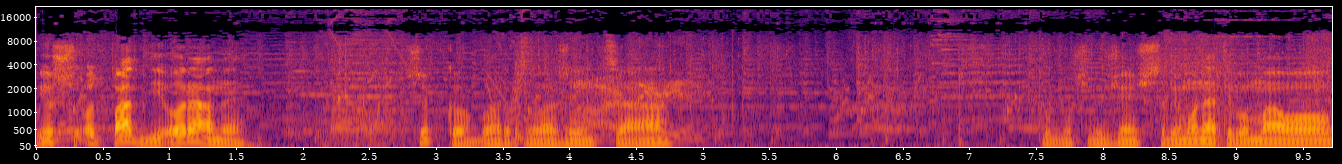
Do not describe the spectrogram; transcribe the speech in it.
Już odpadli, o rany. Szybko, barbarzyńca. Tu musimy wziąć sobie monety, bo mało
